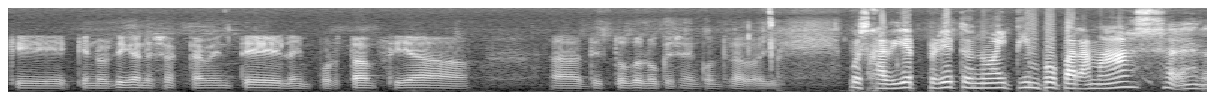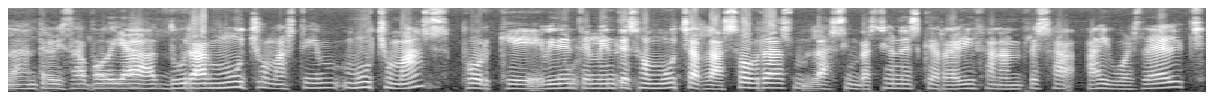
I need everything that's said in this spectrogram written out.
que, que nos digan exactamente la importancia ah, de todo lo que se ha encontrado allí. Pues Javier Prieto, no hay tiempo para más. eh, La entrevista podría durar mucho más tiempo, mucho más, porque evidentemente son muchas las obras, las inversiones que realiza la empresa iWest Elch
